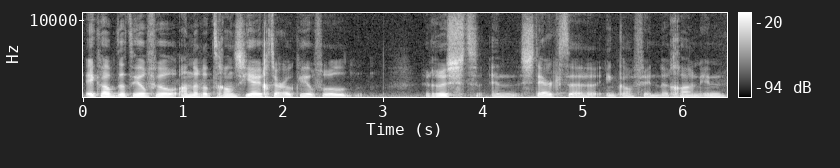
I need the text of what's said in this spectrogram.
Ik hoop dat heel veel andere transjeugd er ook heel veel rust en sterkte in kan vinden. Gewoon in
